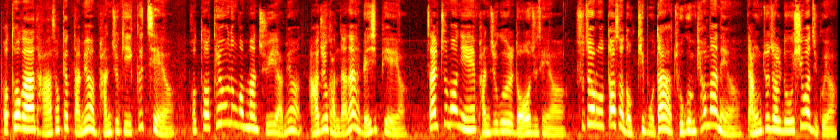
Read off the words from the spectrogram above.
버터가 다 섞였다면 반죽이 끝이에요. 버터 태우는 것만 주의하면 아주 간단한 레시피예요. 짤주머니에 반죽을 넣어주세요. 수저로 떠서 넣기보다 조금 편하네요. 양 조절도 쉬워지고요.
